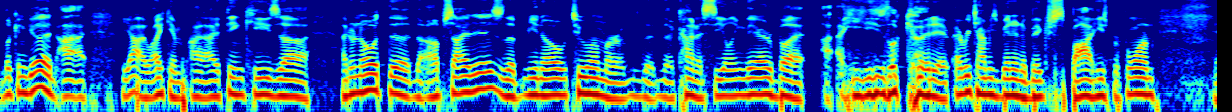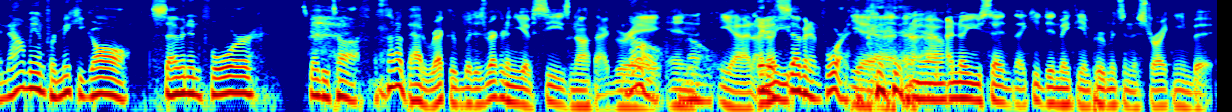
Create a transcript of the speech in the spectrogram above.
Looking good. I yeah, I like him. I, I think he's uh I don't know what the the upside is, the you know, to him or the the kind of ceiling there, but I, he, he's looked good every time he's been in a big spot. He's performed. And now man for Mickey Gall, 7 and 4, it's going to be tough. It's not a bad record, but his record in the UFC is not that great. No, and no. yeah, and I know it's you, 7 and 4. I think. Yeah, and Yeah. I, I know you said like he did make the improvements in the striking, but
